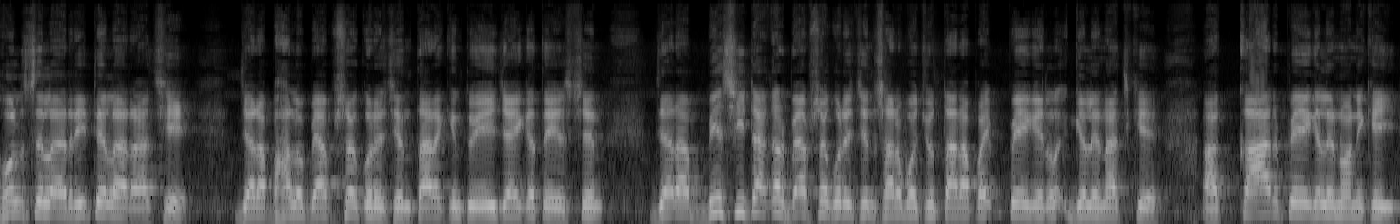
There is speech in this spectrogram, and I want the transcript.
হোলসেলার রিটেলার আছে যারা ভালো ব্যবসা করেছেন, তারা কিন্তু এই জায়গাতে এসছেন। যারা বেশি টাকার ব্যবসা করেছেন, সারা বছর তারা পেয়ে গেল- গেলেন আজকে। কার পেয়ে গেলেন অনেকেই?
